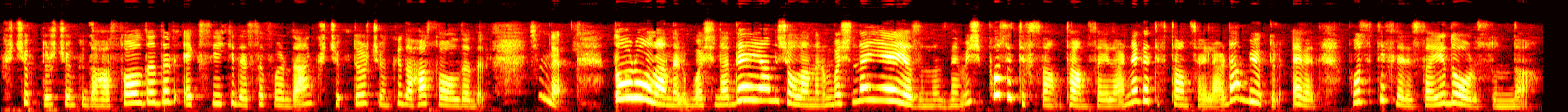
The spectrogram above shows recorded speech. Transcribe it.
küçüktür çünkü daha soldadır. Eksi 2 de sıfırdan küçüktür çünkü daha soldadır. Şimdi doğru olanların başına D, yanlış olanların başına Y yazınız demiş. Pozitif tam sayılar negatif tam sayılardan büyüktür. Evet pozitifleri sayı doğrusunda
